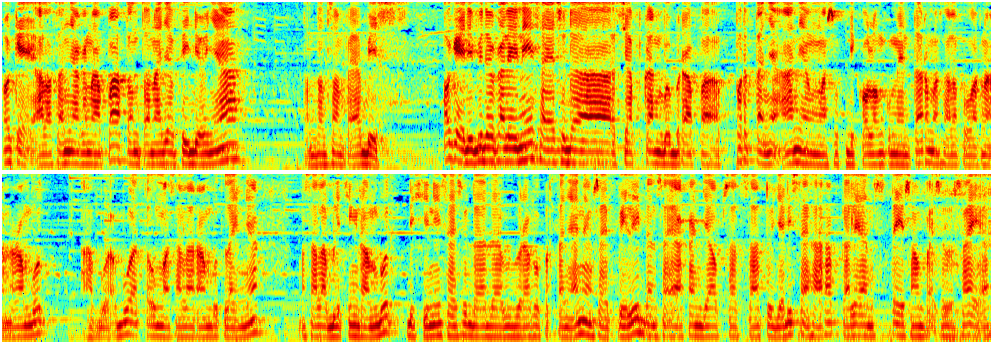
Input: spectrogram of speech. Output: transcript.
Oke, alasannya kenapa? Tonton aja videonya, tonton sampai habis. Oke, di video kali ini saya sudah siapkan beberapa pertanyaan yang masuk di kolom komentar. Masalah pewarnaan rambut abu-abu atau masalah rambut lainnya. Masalah bleaching rambut di sini saya sudah ada beberapa pertanyaan yang saya pilih dan saya akan jawab satu-satu. Jadi saya harap kalian stay sampai selesai ya.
